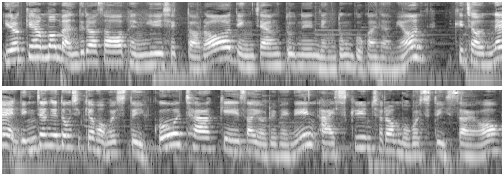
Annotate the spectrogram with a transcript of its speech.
이렇게 한번 만들어서 100ml씩 덜어 냉장 또는 냉동 보관하면 그 전날 냉장 해동 시켜 먹을 수도 있고 차갑게 해서 여름에는 아이스크림처럼 먹을 수도 있어요.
